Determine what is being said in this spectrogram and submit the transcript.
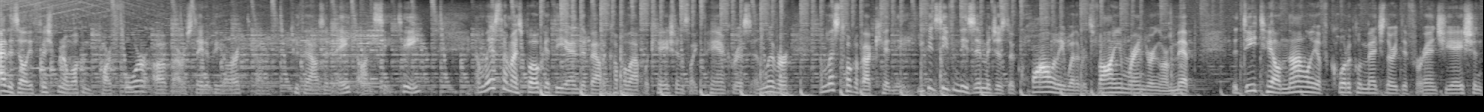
Hi, this is Elliot Fishman, and welcome to part four of our State of the Art uh, 2008 on CT. And last time I spoke at the end about a couple applications like pancreas and liver, and let's talk about kidney. You can see from these images the quality, whether it's volume rendering or MIP, the detail not only of cortical medullary differentiation,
